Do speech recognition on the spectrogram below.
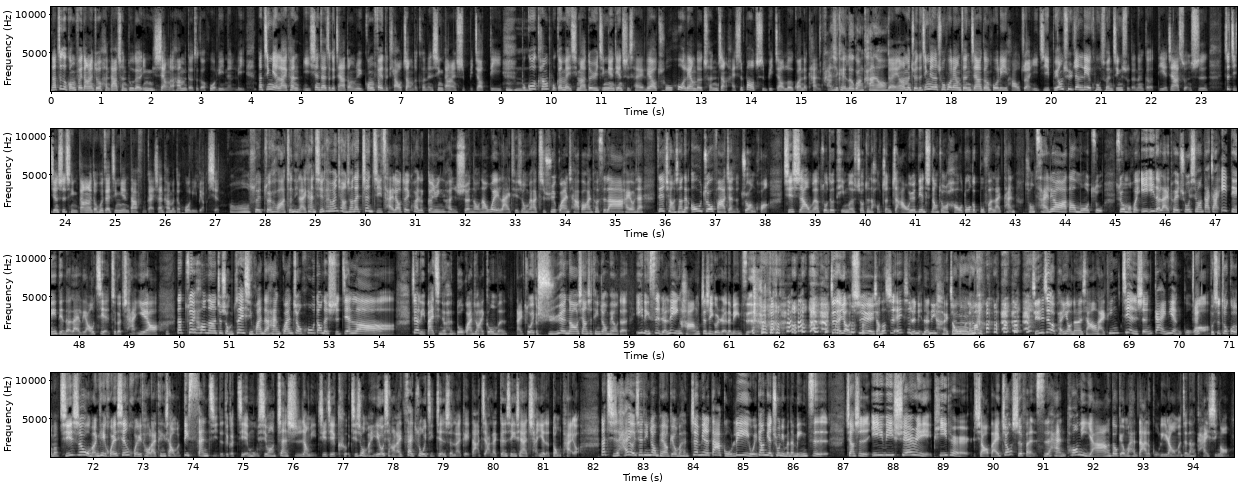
那这个工费当然就很大程度的影响了他们的这个获利能力。那今年来看，以现在这个价动率，工费的调整的可能性当然是比较低。不过康普跟美奇玛对于今年电池材料出货量的成长，还是保持比较乐观的看法，还是可以乐观看哦。对，然后他们觉得今年的出出货量增加、跟获利好转，以及不用去认列库存金属的那个叠价损失，这几件事情当然都会在今年大幅改善他们的获利表现。哦，所以最后啊，整体来看，其实台湾厂商在正极材料这一块的耕耘很深哦。那未来其实我们要持续观察，包含特斯拉，还有在这些厂商在欧洲发展的状况。其实啊，我们要做这个题目的时候，真的好挣扎哦，因为电池当中有好多个部分来谈，从材料啊到模组，所以我们会一一的来推出，希望大家一点一点的来了解这个产业哦。那最后呢，就是我们最喜欢的和观众互动的时间了。这个礼拜请了很多观众来跟我们。来做一个许愿哦，像是听众朋友的一零四人力银行，这是一个人的名字，真的很有趣。想说是哎，是人力人力来找我们了吗？其实这个朋友呢，想要来听健身概念股哦，不是做过了吗？其实我们可以回先回头来听一下我们第三集的这个节目，希望暂时让你解解渴。其实我们也有想要来再做一集健身来给大家来更新现在产业的动态哦。那其实还有一些听众朋友给我们很正面的大鼓励，我一定要念出你们的名字。像是 E V Sherry Peter 小白忠实粉丝和 Tony 杨都给我们很大的鼓励，让我们真的很开心哦。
